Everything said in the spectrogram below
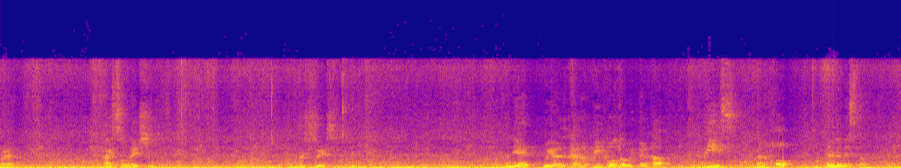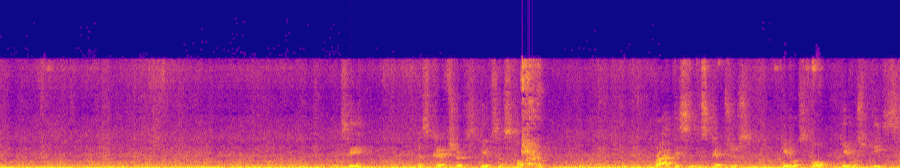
Rampant. Isolation, frustration. And yet, we are the kind of people that we can have peace and hope in the midst of. See? The scriptures gives us hope. Practicing the scriptures give us hope, give us peace.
